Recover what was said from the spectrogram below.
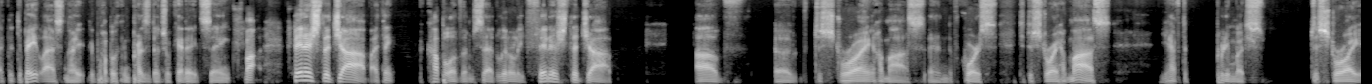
at the debate last night. The Republican presidential candidates saying, finish the job. I think a couple of them said literally, finish the job of uh, destroying Hamas. And of course, to destroy Hamas, you have to pretty much destroy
